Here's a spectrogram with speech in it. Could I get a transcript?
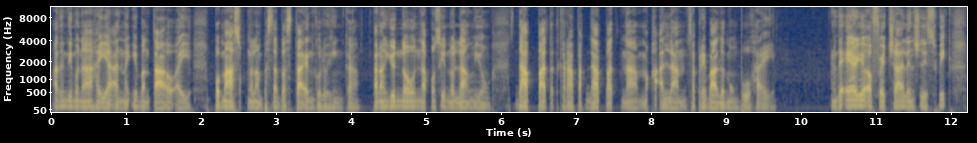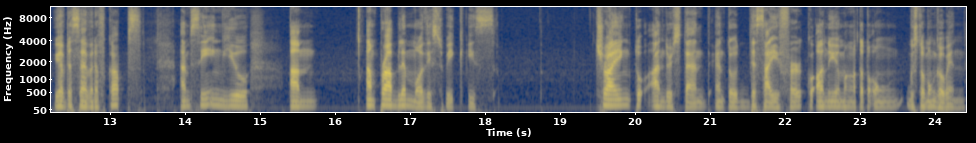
at hindi mo nahahayaan ng ibang tao ay pumasok na lang basta-basta and guluhin ka. Parang you know na kung sino lang yung dapat at karapat dapat na makaalam sa pribado mong buhay. In the area of your challenge this week, you have the Seven of Cups. I'm seeing you, um, ang problem mo this week is trying to understand and to decipher kung ano yung mga totoong gusto mong gawin.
